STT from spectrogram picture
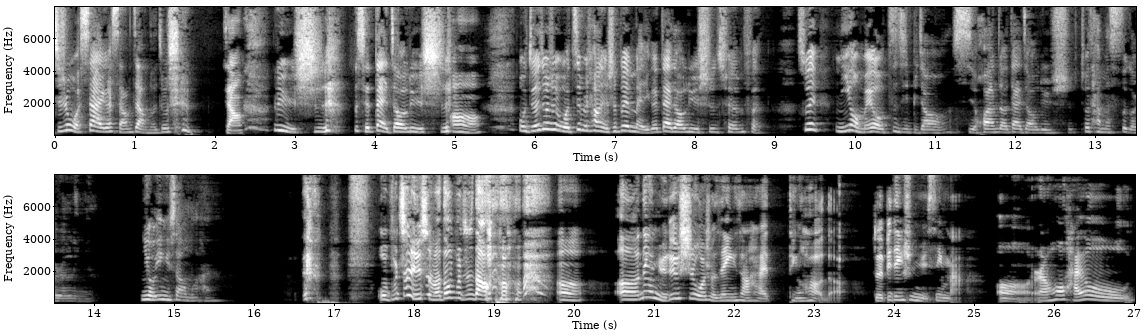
其实我下一个想讲的就是讲，律师，那些代教律师。嗯，我觉得就是我基本上也是被每一个代教律师圈粉。所以你有没有自己比较喜欢的代教律师？就他们四个人里面，你有印象吗？还？我不至于什么都不知道。嗯，呃，那个女律师，我首先印象还挺好的，对，毕竟是女性嘛。嗯，然后还有，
